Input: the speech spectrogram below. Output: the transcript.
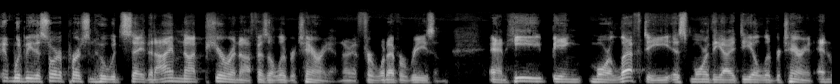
it would be the sort of person who would say that I'm not pure enough as a libertarian uh, for whatever reason. And he, being more lefty, is more the ideal libertarian. And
